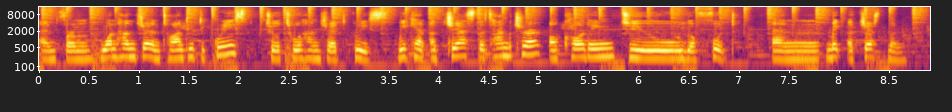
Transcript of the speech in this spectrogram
and from 120 degrees to 200 degrees. We can adjust the temperature according to your food and make adjustment.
